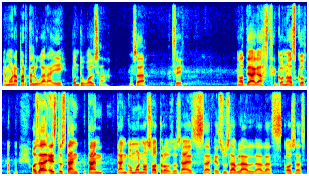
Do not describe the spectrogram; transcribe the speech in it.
mi amor, aparta el lugar ahí, pon tu bolsa. O sea, sí. No te hagas, te conozco. o sea, esto es tan, tan, tan como nosotros. O sea, es, Jesús habla a las cosas.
